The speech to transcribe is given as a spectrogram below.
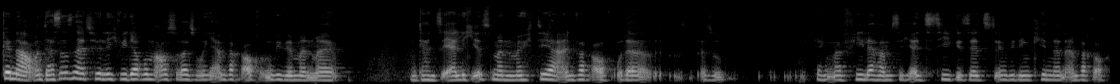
Genau, und das ist natürlich wiederum auch so was, wo ich einfach auch irgendwie, wenn man mal ganz ehrlich ist, man möchte ja einfach auch, oder also ich denke mal, viele haben sich als Ziel gesetzt, irgendwie den Kindern einfach auch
